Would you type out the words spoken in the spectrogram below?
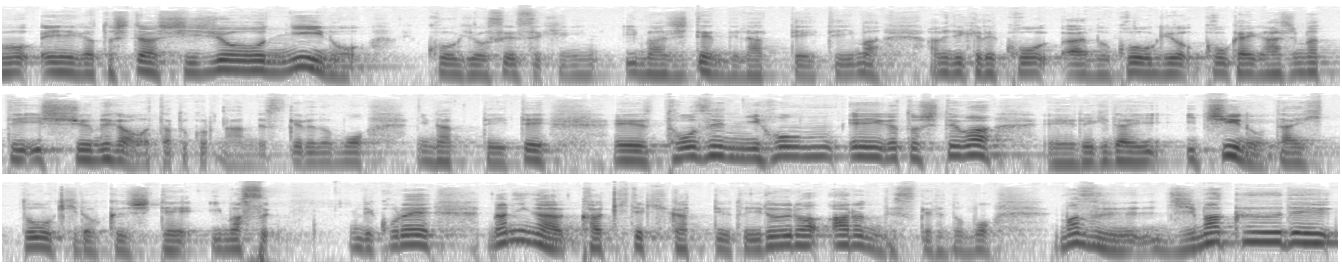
語映画としては史上2位の興行成績に今時点でなっていて今アメリカでこうあの興行公開が始まって1週目が終わったところなんですけれどもになっていて、えー、当然日本映画としては、えー、歴代1位の大ヒットを記録しています。でこれ何が画期的かっていうといろいろあるんですけれどもまず字幕で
